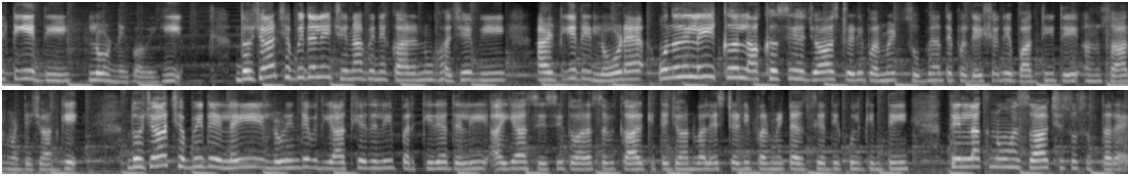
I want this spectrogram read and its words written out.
LTA ਦੀ ਲੋੜ ਨਹੀਂ ਪਵੇਗੀ। 2026 ਦੇ ਲਈ ਜਿਨ੍ਹਾਂ ਬਿਨੇਕਾਰਾਂ ਨੂੰ ਹਜੇ ਵੀ LTA ਦੀ ਲੋੜ ਹੈ। ਉਹਨਾਂ ਦੇ ਲਈ 1 ਲੱਖ 80 ਹਜ਼ਾਰ ਸਟੱਡੀ ਪਰਮਿਟ ਸੂਬਿਆਂ ਤੇ ਪ੍ਰਦੇਸ਼ਾਂ ਦੀ ਆਬਾਦੀ ਦੇ ਅਨੁਸਾਰ ਵੰਡੇ ਜਾਣਗੇ। 2026 ਦੇ ਲਈ ਲੋੜੀਂਦੇ ਵਿਦਿਆਰਥੀਆਂ ਦੇ ਲਈ ਪ੍ਰਕਿਰਿਆ ਦੇ ਲਈ IRCC ਦੁਆਰਾ ਸਵੀਕਾਰ ਕੀਤੇ ਜਾਣ ਵਾਲੇ ਸਟੱਡੀ ਪਰਮਿਟ ਅਰਜ਼ੀਆਂ ਦੀ ਕੁੱਲ ਗਿਣਤੀ 309670 ਹੈ।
